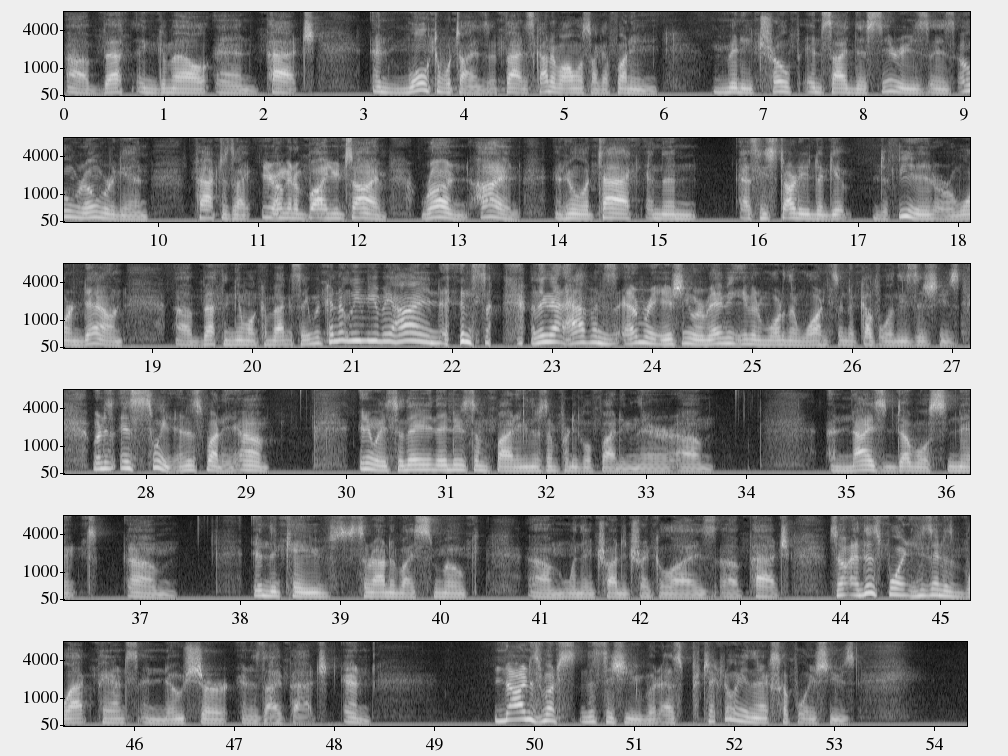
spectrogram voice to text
uh, Beth and Gimel and Patch, and multiple times. In fact, it's kind of almost like a funny mini trope inside this series is over and over again. Is like, "Here, I'm gonna buy you time. Run, hide," and he'll attack, and then as he's starting to get defeated or worn down, uh, Beth and Gimel come back and say, "We couldn't leave you behind." And so I think that happens every issue, or maybe even more than once in a couple of these issues. But it's, it's sweet and it's funny. Um, anyway, so they they do some fighting. There's some pretty cool fighting there. Um, a nice double snikt um, in the caves, surrounded by smoke um, when they tried to tranquilize uh, Patch. So at this point, he's in his black pants and no shirt and his eye patch. And not as much this issue, but as particularly in the next couple issues,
